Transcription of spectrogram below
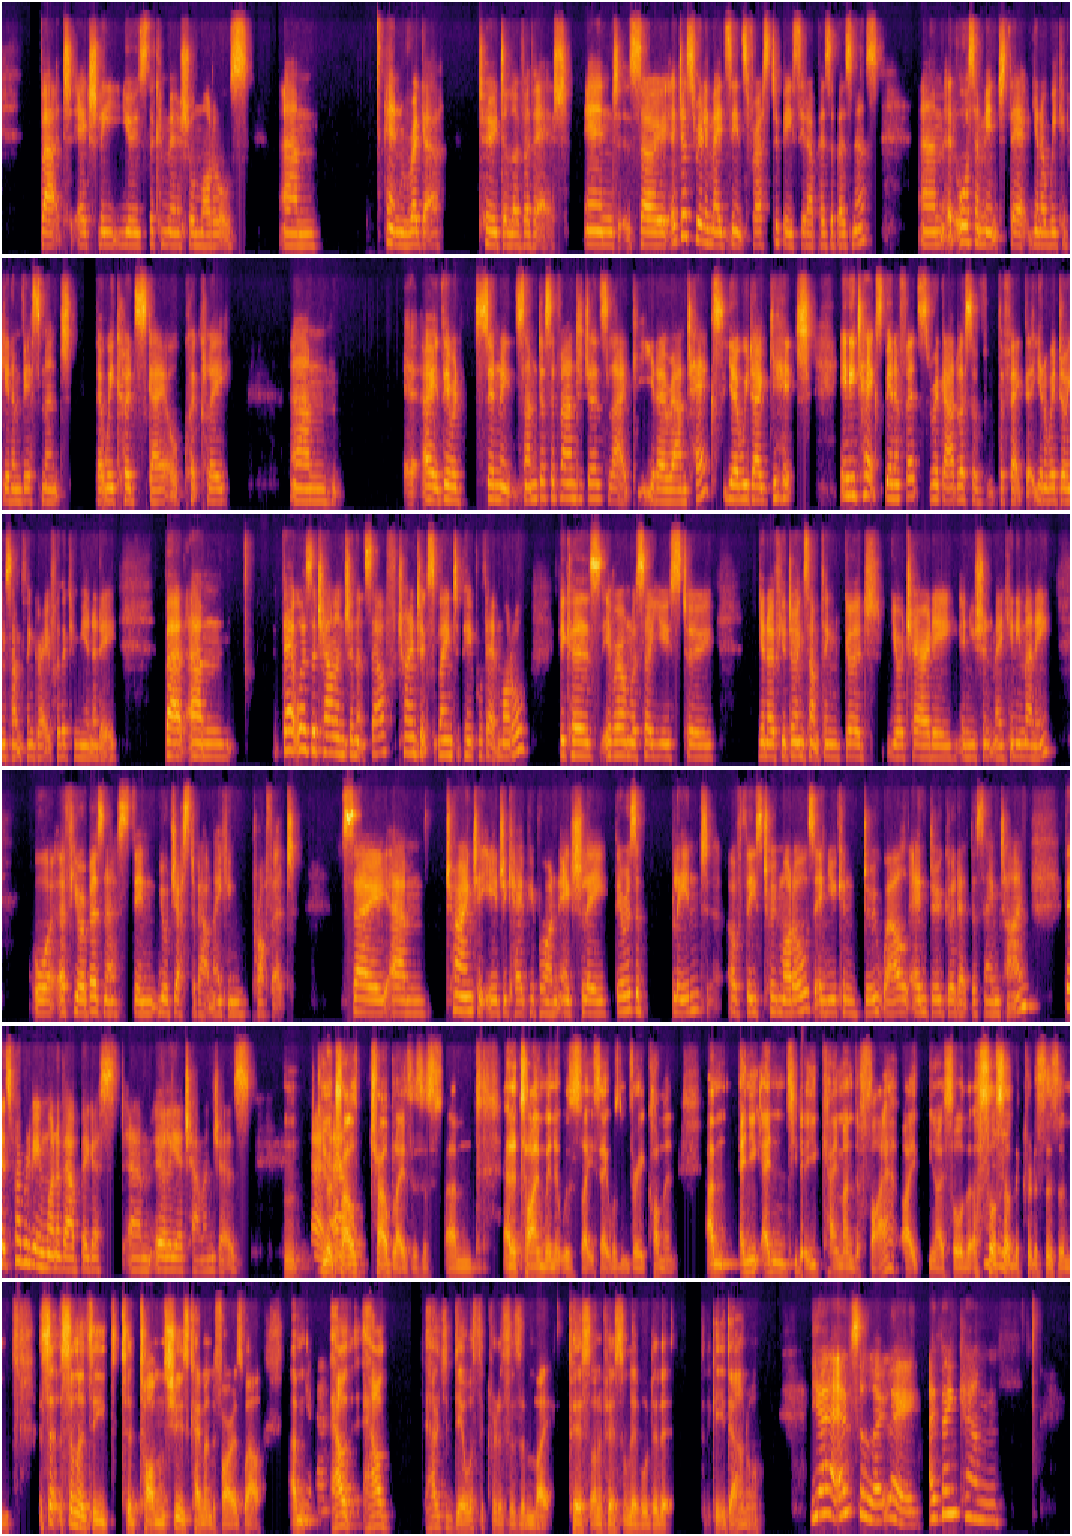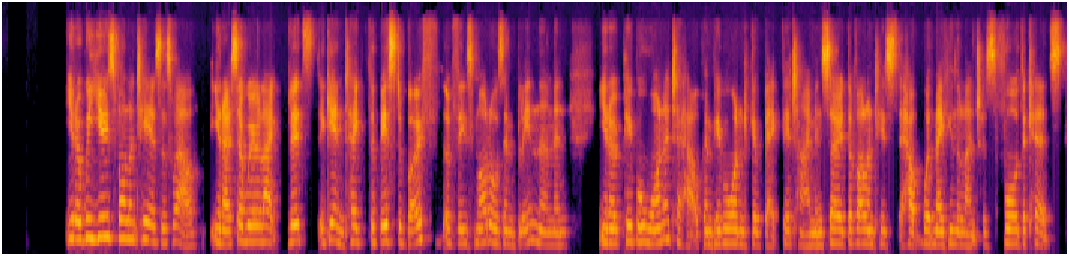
but actually use the commercial models um, and rigor to deliver that. And so it just really made sense for us to be set up as a business. Um, it also meant that you know we could get investment that we could scale quickly. Um, I, there are certainly some disadvantages, like you know, around tax. You know, we don't get any tax benefits, regardless of the fact that you know we're doing something great for the community. But um, that was a challenge in itself, trying to explain to people that model, because everyone was so used to, you know, if you're doing something good, you're a charity and you shouldn't make any money, or if you're a business, then you're just about making profit. So um, trying to educate people on actually there is a blend of these two models and you can do well and do good at the same time that's probably been one of our biggest um, earlier challenges mm. uh, you're um, trail trailblazers um, at a time when it was like you say it wasn't very common um, and you and you know you came under fire i you know saw that i saw mm-hmm. some of the criticism similar to, to tom's shoes came under fire as well um, yeah. how how how did you deal with the criticism like pers- on a personal level? Did it did it get you down or? Yeah absolutely. I think um you know we use volunteers as well you know so we're like let's again take the best of both of these models and blend them. And you know people wanted to help and people wanted to give back their time. And so the volunteers helped with making the lunches for the kids.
